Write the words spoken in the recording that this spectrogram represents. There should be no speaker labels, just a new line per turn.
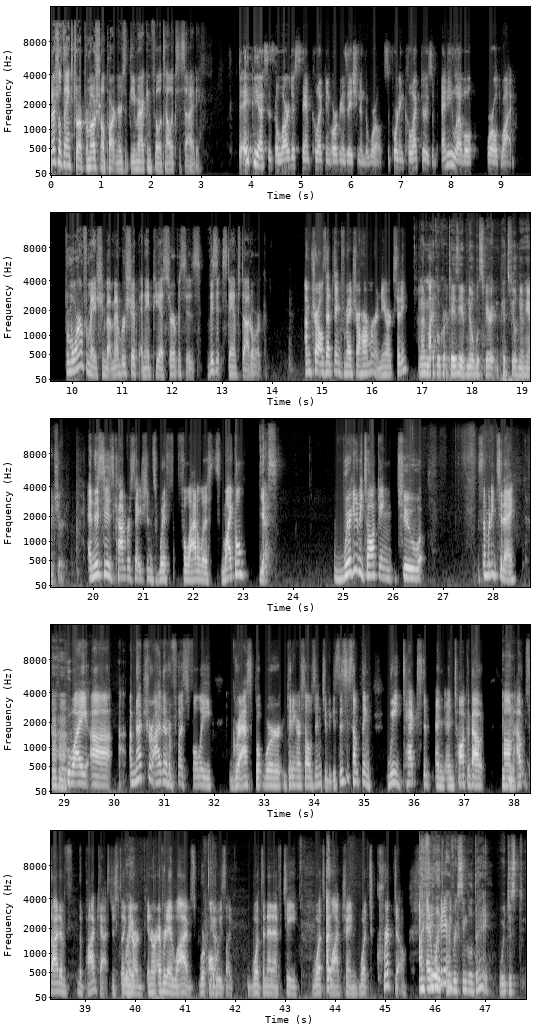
Special thanks to our promotional partners at the American Philatelic Society.
The APS is the largest stamp collecting organization in the world, supporting collectors of any level worldwide.
For more information about membership and APS services, visit stamps.org.
I'm Charles Epting from HR Harmer in New York City.
And I'm Michael Cortese of Noble Spirit in Pittsfield, New Hampshire.
And this is Conversations with Philatelists. Michael?
Yes.
We're going to be talking to somebody today uh-huh. who I uh, I'm not sure either of us fully grasp what we're getting ourselves into because this is something we text and and talk about um, mm-hmm. outside of the podcast, just like right. in our in our everyday lives. We're yeah. always like, what's an NFT? What's blockchain? I, what's crypto?
I feel and like every be, single day we just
